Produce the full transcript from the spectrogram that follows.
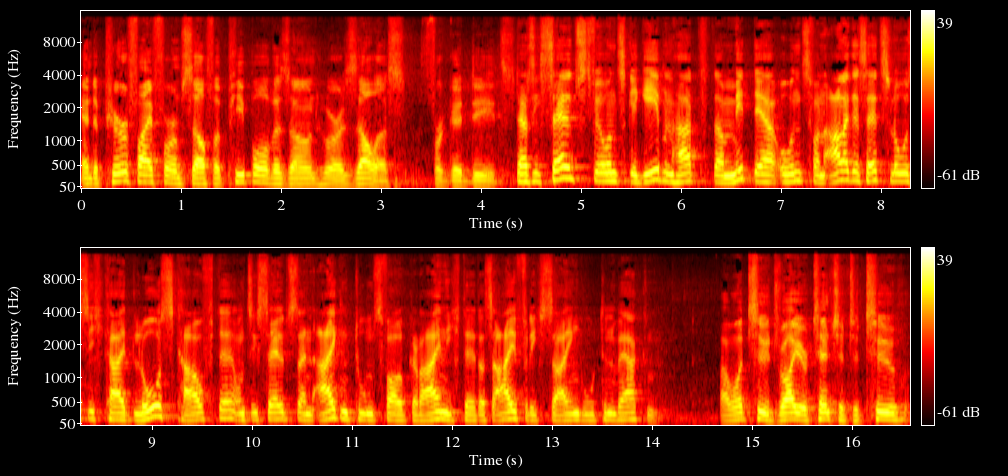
and to purify for himself a people of his own who are zealous for good deeds. der sich selbst für uns gegeben hat, damit er uns von aller Gesetzlosigkeit loskaufte und sich selbst ein Eigentumsvolk reinigte, das eifrig sei in guten Werken. I want to draw your attention to two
